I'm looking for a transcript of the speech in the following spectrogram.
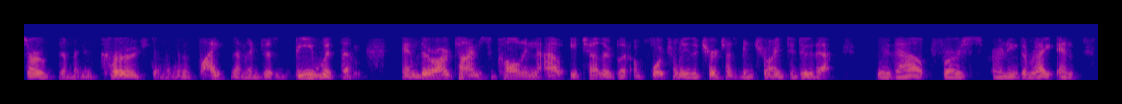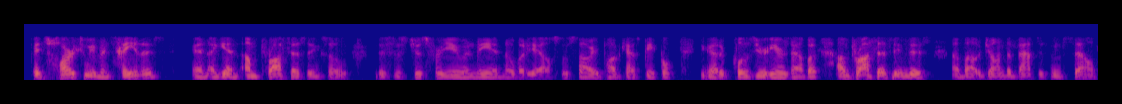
serve them and encourage them and invite them and just be with them. And there are times to calling out each other, but unfortunately, the church has been trying to do that without first earning the right. And it's hard to even say this. And again, I'm processing, so this is just for you and me and nobody else. So sorry, podcast people, you got to close your ears now. But I'm processing this about John the Baptist himself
